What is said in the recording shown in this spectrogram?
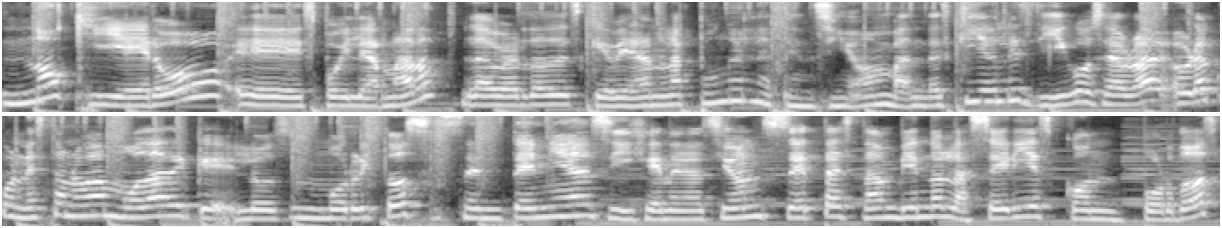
no quiero eh, spoilear nada, la verdad es que veanla, pongan la atención, banda. Es que ya les digo, o sea, ahora, ahora con esta nueva moda de que los morritos centenias y generación Z están viendo las series con por dos,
